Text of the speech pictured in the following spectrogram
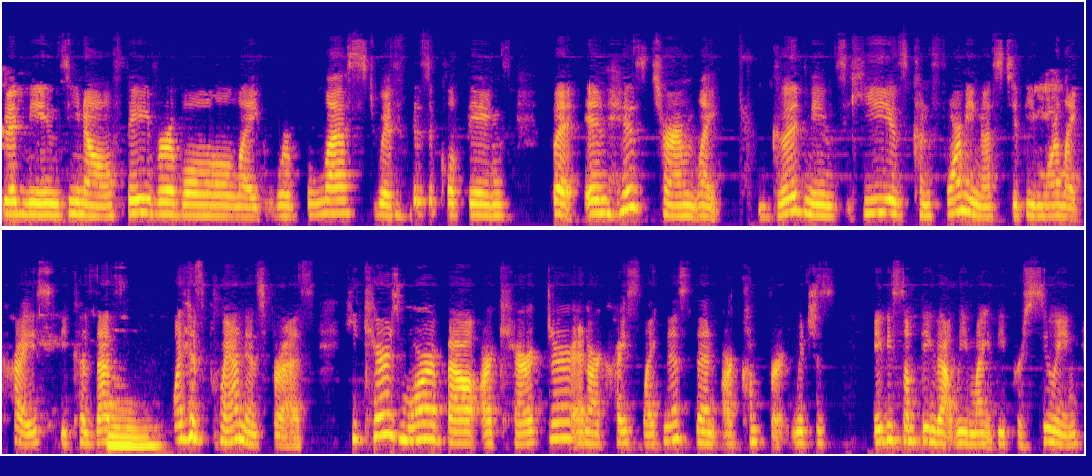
good means, you know, favorable, like we're blessed with physical things. But in his term, like good means he is conforming us to be more like Christ because that's mm. what his plan is for us. He cares more about our character and our Christ likeness than our comfort, which is maybe something that we might be pursuing.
